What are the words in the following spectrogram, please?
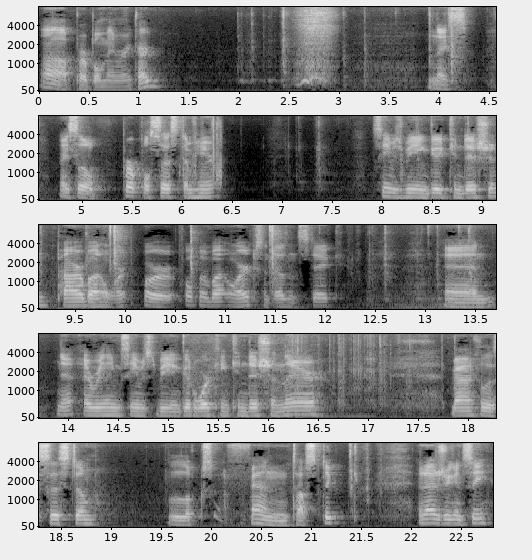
oh, purple memory card. Nice, nice little purple system here. Seems to be in good condition. Power button work or open button works and doesn't stick. And yeah, everything seems to be in good working condition there. Back of the system looks fantastic. And as you can see,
